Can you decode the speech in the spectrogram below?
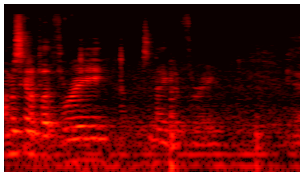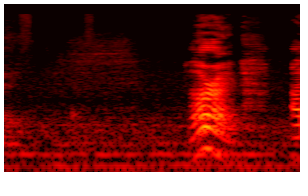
I'm just gonna put three to negative three. Okay. All right, I,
